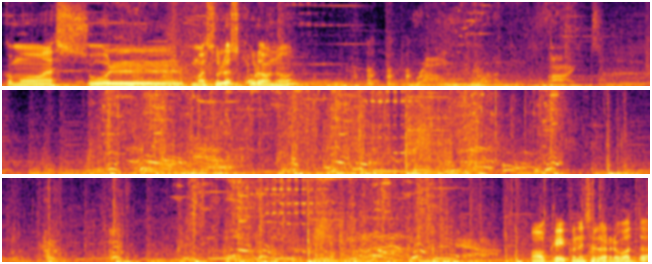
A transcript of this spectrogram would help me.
como azul... Como azul oscuro, ¿no? Ok, con eso lo reboto.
